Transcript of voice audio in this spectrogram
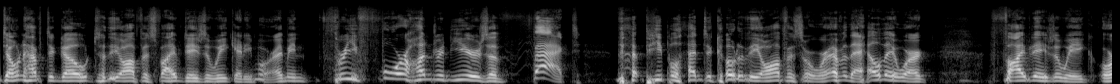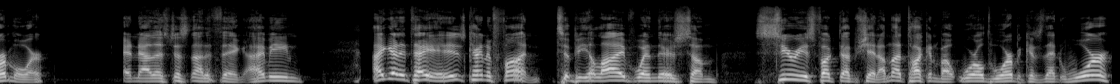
don't have to go to the office five days a week anymore. I mean, three, 400 years of fact that people had to go to the office or wherever the hell they worked five days a week or more. And now that's just not a thing. I mean, I got to tell you, it is kind of fun to be alive when there's some serious fucked up shit. I'm not talking about World War because that war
